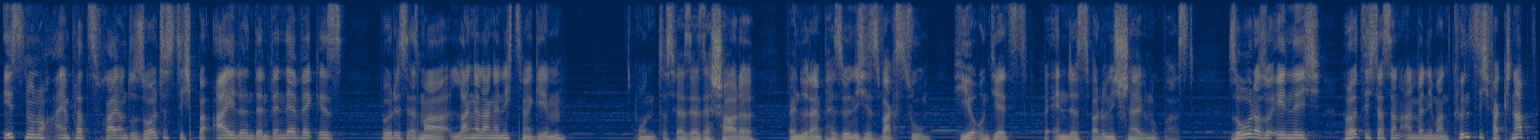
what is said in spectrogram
ist nur noch ein Platz frei und du solltest dich beeilen, denn wenn der weg ist, würde es erstmal lange, lange nichts mehr geben. Und das wäre sehr, sehr schade, wenn du dein persönliches Wachstum hier und jetzt beendest, weil du nicht schnell genug warst. So oder so ähnlich hört sich das dann an, wenn jemand künstlich verknappt.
